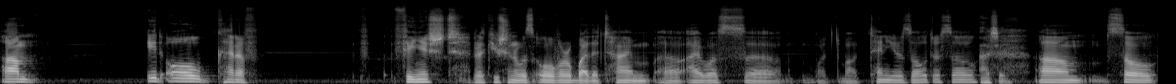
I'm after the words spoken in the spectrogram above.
Um, it all kind of f- finished. Persecution was over by the time uh, I was uh, what about ten years old or so. I see. Um, so,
